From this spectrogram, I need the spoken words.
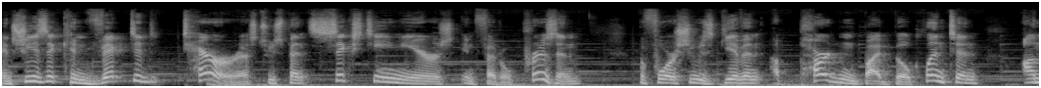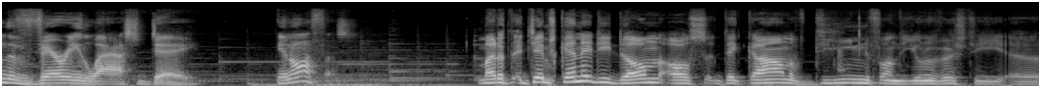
And she's a convicted terrorist who spent 16 years in federal prison before she was given a pardon by Bill Clinton on the very last day in office. Maar dat James Kennedy dan als decaan of dean van de University uh,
